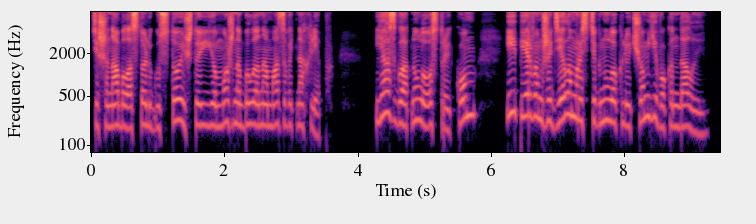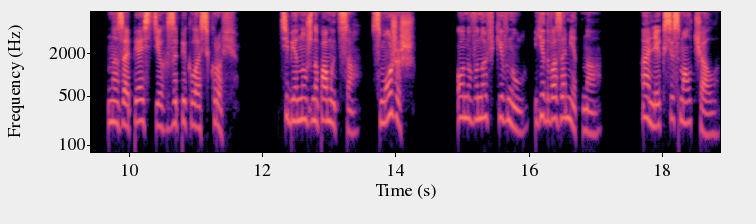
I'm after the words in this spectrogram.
Тишина была столь густой, что ее можно было намазывать на хлеб. Я сглотнула острый ком и первым же делом расстегнула ключом его кандалы. На запястьях запеклась кровь. «Тебе нужно помыться. Сможешь?» Он вновь кивнул, едва заметно. Алексис молчал.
